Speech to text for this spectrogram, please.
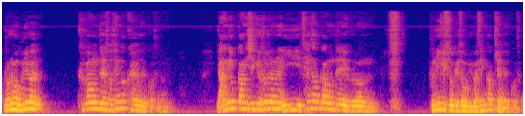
그러나 우리가 그 가운데서 생각해야 될 것은 양육강식이 흐르는 이 세상 가운데 그런 분위기 속에서 우리가 생각해야 될 것은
